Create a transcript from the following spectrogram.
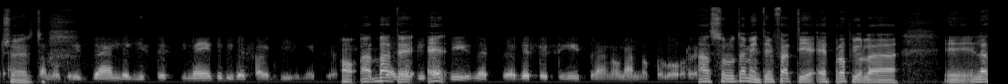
Certo. Stanno utilizzando gli stessi metodi per fare business. Oh, Abate, è... business destra e sinistra non hanno colore. Assolutamente, infatti è proprio la, eh, la,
